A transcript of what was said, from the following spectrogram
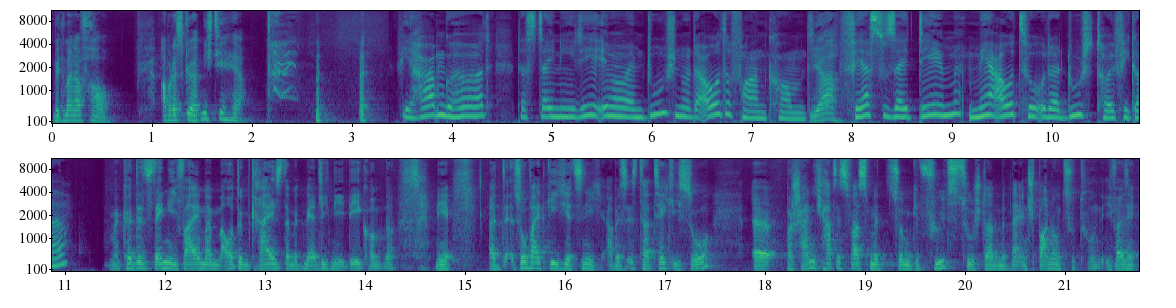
Mit meiner Frau. Aber das gehört nicht hierher. Wir haben gehört, dass deine Idee immer beim Duschen oder Autofahren kommt. Ja. Fährst du seitdem mehr Auto oder duscht häufiger? Man könnte jetzt denken, ich fahre immer im Auto im Kreis, damit mir endlich eine Idee kommt. Ne? Nee, äh, so weit gehe ich jetzt nicht. Aber es ist tatsächlich so, äh, wahrscheinlich hat es was mit so einem Gefühlszustand, mit einer Entspannung zu tun. Ich weiß nicht,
